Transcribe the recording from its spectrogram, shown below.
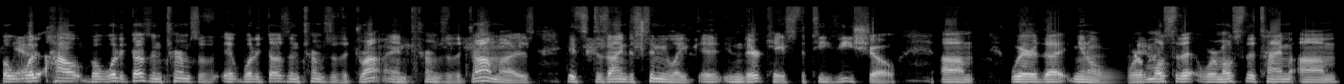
but Yeah. what how but what it does in terms of it, what it does in terms of the drama in terms of the drama is it's designed to simulate in their case the tv show um where the you know where most of the where most of the time um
